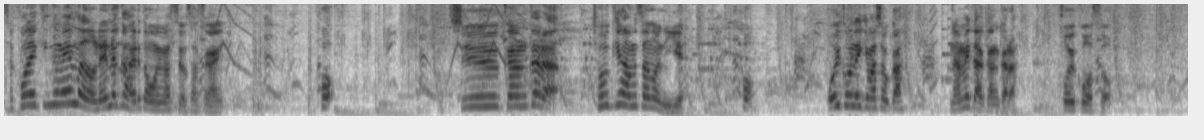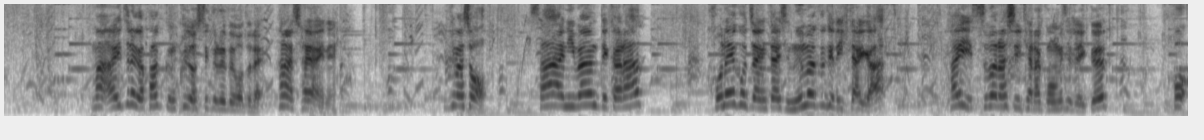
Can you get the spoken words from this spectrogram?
さあコネキングメンバーの連絡入ると思いますよさすがに。ほ中間から長期ハムさんの逃げ。ほ追い込んでいきましょうか。なめたらあかんから。こういうコースを。まああいつらがパックン駆除してくれるということで話早いね。行きましょう。さあ2番手から子猫ちゃんに対して沼かけていきたいがはい素晴らしいキャラコンを見せていく。ほ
